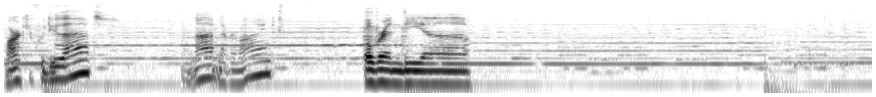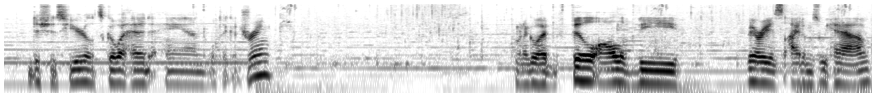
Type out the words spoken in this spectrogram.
mark if we do that. Or not, never mind. Over in the uh, dishes here, let's go ahead and we'll take a drink. I'm gonna go ahead and fill all of the various items we have.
